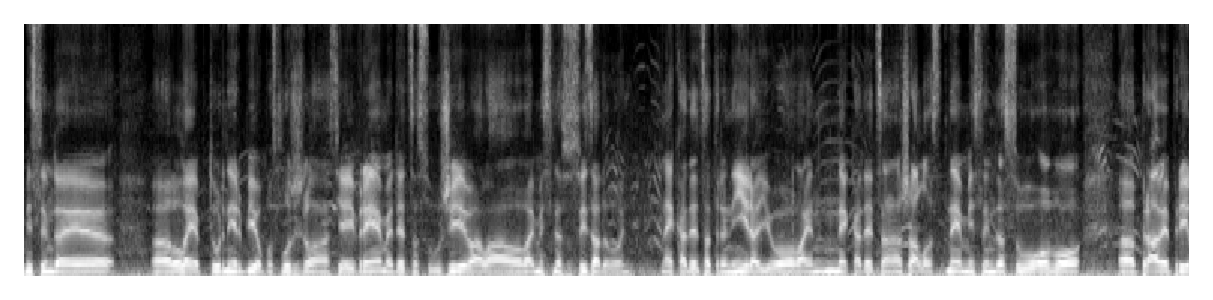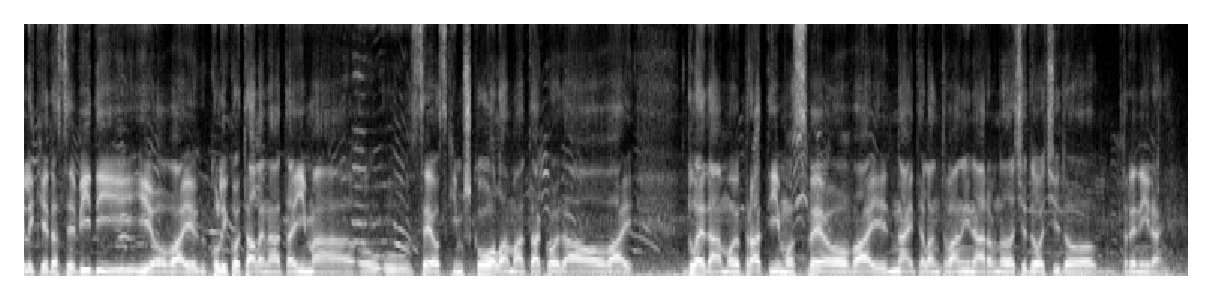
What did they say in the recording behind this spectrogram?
Mislim da je lep turnir bio, poslužilo nas je i vreme, deca su uživala, ovaj, mislim da su svi zadovoljni. Neka deca treniraju, ovaj, neka deca nažalost ne, mislim da su ovo prave prilike da se vidi i ovaj, koliko talenata ima u, u seoskim školama, tako da ovaj gledamo, pratimo sve ovaj najtalentovaniji naravno da će doći do treniranja.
